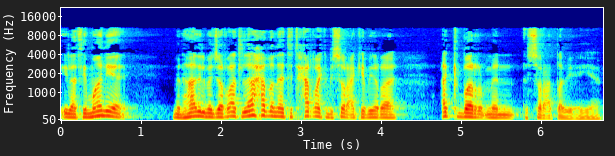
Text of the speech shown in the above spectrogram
إلى ثمانية من هذه المجرات لاحظ أنها تتحرك بسرعة كبيرة أكبر من السرعة الطبيعية.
